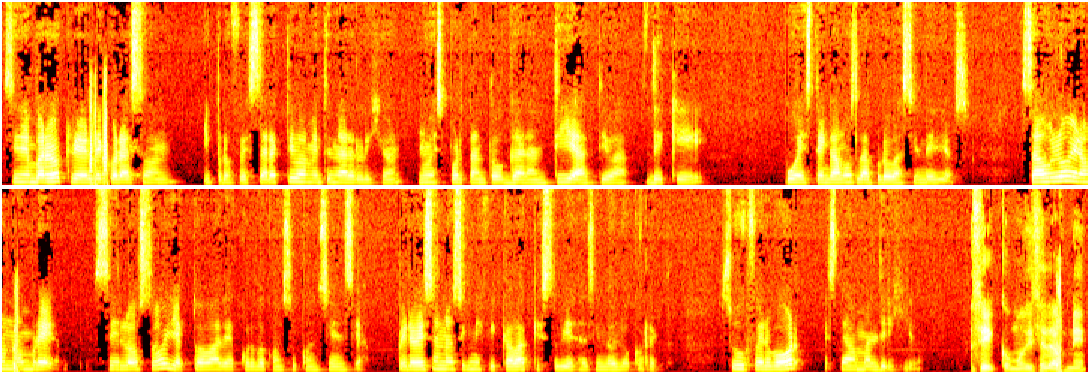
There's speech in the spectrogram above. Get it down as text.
Sin embargo, creer de corazón y profesar activamente una religión no es, por tanto, garantía activa de que pues tengamos la aprobación de Dios. Saulo era un hombre celoso y actuaba de acuerdo con su conciencia, pero eso no significaba que estuviese haciendo lo correcto. Su fervor estaba mal dirigido. Sí, como dice Daphne,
